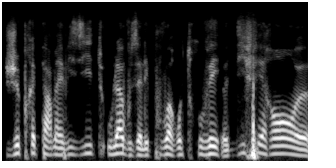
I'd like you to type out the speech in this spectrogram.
Je prépare ma visite où là, vous allez pouvoir retrouver euh, différents euh,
